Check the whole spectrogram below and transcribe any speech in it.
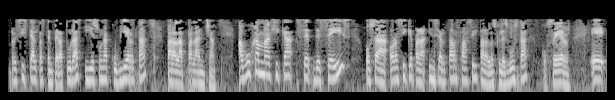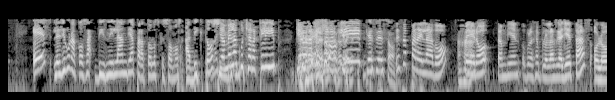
resiste altas temperaturas y es una cubierta para la plancha. Aguja mágica set de seis, o sea, ahora sí que para insertar fácil para los que les gusta coser. Eh, es, les digo una cosa, Disneylandia para todos los que somos adictos. Llamé la cuchara clip. Quiero la cuchara clip. ¿Qué es eso? Esa para helado, Ajá. pero también, por ejemplo, las galletas o lo,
